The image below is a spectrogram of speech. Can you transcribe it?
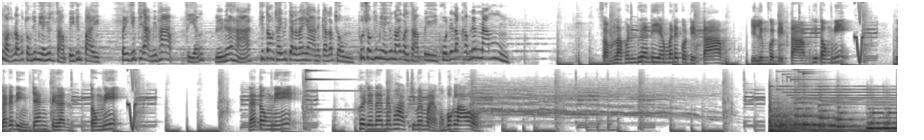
เหมาะสำหรับผู้ชมที่มีอายุ13ปีขึ้นไป เป็นคลิปที่อาจมีภาพ เสียง หรือเนื้อหาที่ต้องใช้วิจารณญาณในการรับชม ผู้ชมที่มีอายุน้อยกว่า13ปีควรได้รับคำแนะนำสำหรับเพื่อนๆที่ยังไม่ได้กดติดตาม อย่าลืมกดติดตามที่ตรงนี้ และกระดิ่งแจ้งเตือน ตรงนี้ และตรงนี้ เพื่อจะได้ไม่พลาดคลิปใหม่ๆของพวกเราส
